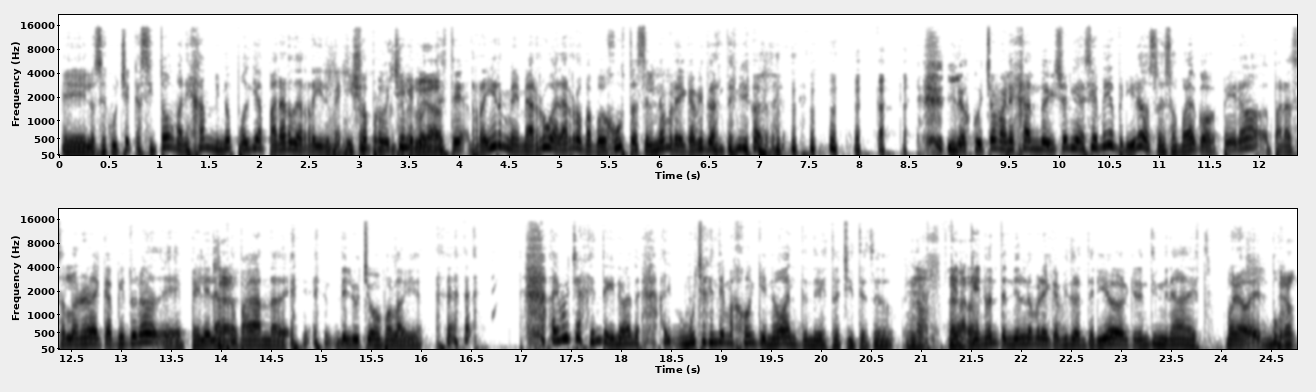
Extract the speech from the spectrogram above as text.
Eh, los escuché casi todo manejando y no podía parar de reírme. Y yo aproveché y le contesté: Reírme me arruga la ropa, porque justo es el nombre del capítulo anterior. y lo escuchó manejando. Y yo le iba a decir: es medio peligroso eso, Polaco. Pero para hacerlo honor al capítulo, eh, pelé la Claro. propaganda de, de Luchemos por la Vida. Hay mucha gente que no va a, hay mucha gente más joven que no va a entender estos chistes, Edu. No, Que, que no entendió el nombre del capítulo anterior, que no entiende nada de esto. Bueno, eh, Pero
